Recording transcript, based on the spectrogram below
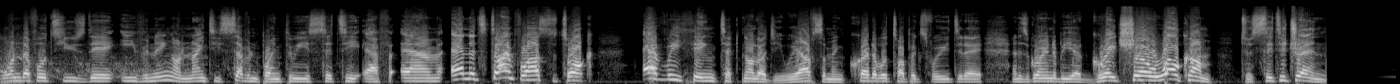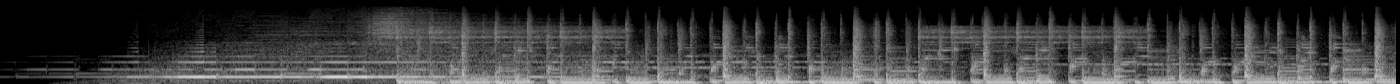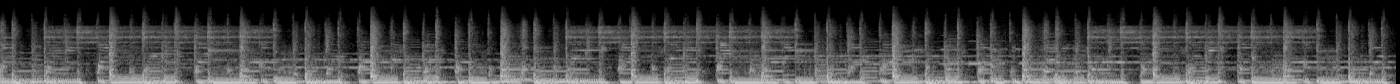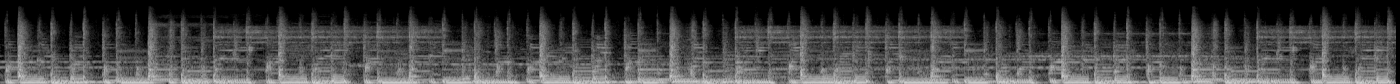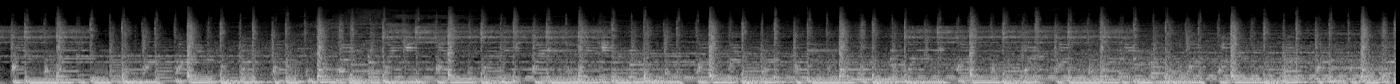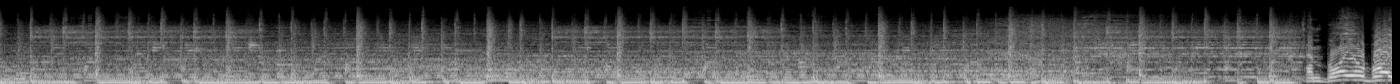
wonderful Tuesday evening on 97.3 Citi FM. And it's time for us to talk everything technology. We have some incredible topics for you today, and it's going to be a great show. Welcome to Citi Trends.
